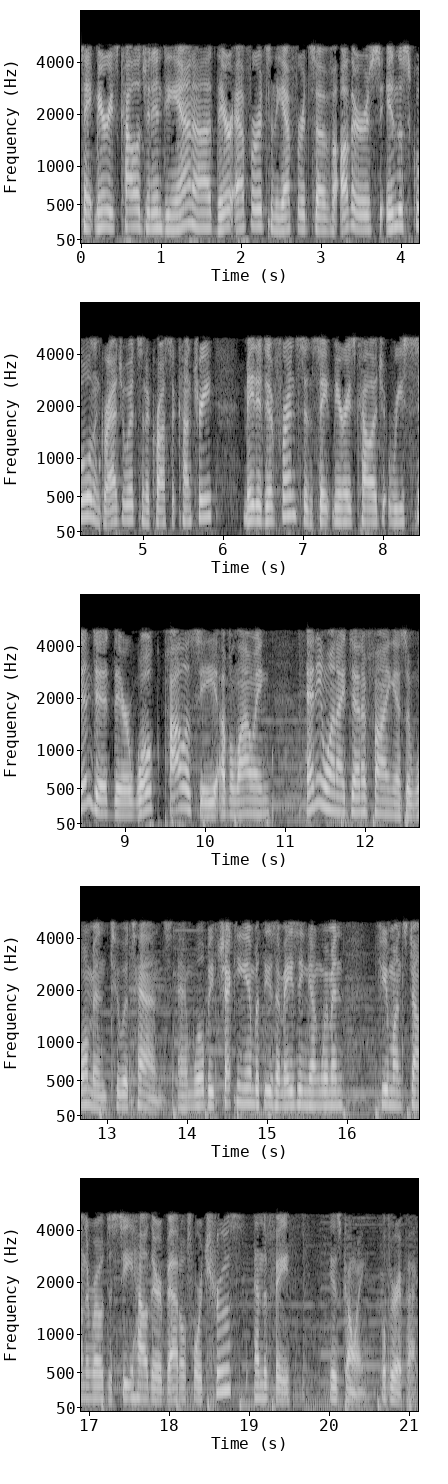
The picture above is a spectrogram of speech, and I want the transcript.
St. Mary's College in Indiana, their efforts and the efforts of others in the school and graduates and across the country made a difference, and St. Mary's College rescinded their woke policy of allowing anyone identifying as a woman to attend. And we'll be checking in with these amazing young women a few months down the road to see how their battle for truth and the faith is going. We'll be right back.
